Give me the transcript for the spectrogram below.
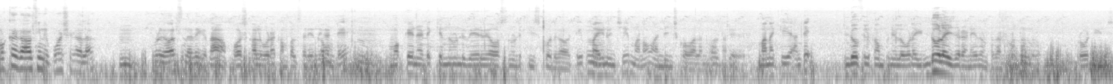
మొక్క కావాల్సింది పోషకాల. ఇప్పుడు కావాల్సింది అదే కదా. పోషకాలు కూడా కంపల్సరీ ఎందుకంటే. మొక్క ఏంటంటే కింద నుండి వేరు వ్యవస్థ నుండి తీసుకోదు కాబట్టి పైనుంచి మనం అందించుకోవాలన్నమాట. మనకి అంటే ఇండోఫిల్ కంపెనీలో కూడా ఇండోలైజర్ అనేది ఉంటుంది అనమాట ప్రోటీన్స్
